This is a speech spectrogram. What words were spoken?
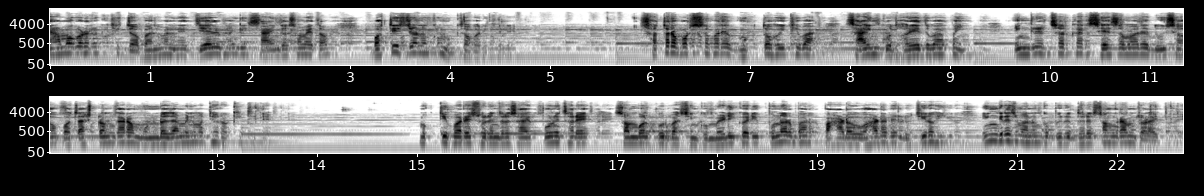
ରାମଗଡ଼ର କିଛି ଯବାନମାନେ ଜେଲ୍ ଭାଙ୍ଗି ସାଇଙ୍କ ସମେତ ବତିଶ ଜଣଙ୍କୁ ମୁକ୍ତ କରିଥିଲେ। ସତର ବର୍ଷ ପରେ ମୁକ୍ତ ହୋଇଥିବା ସାଇଙ୍କୁ ଧରେଇ ଦେବା ପାଇଁ ଇଂରେଜ ସରକାର ସେ ସମୟରେ ଦୁଇଶହ ପଚାଶ ଟଙ୍କାର ମୁଣ୍ଡ ଜାମିନ ମଧ୍ୟ ରଖିଥିଲେ। ମୁକ୍ତି ପରେ ସୁରେନ୍ଦ୍ର ସାହେବ ପୁଣି ଥରେ ସମ୍ବଲପୁରବାସୀଙ୍କୁ ମେଳି କରି ପୁନର୍ବାର ପାହାଡ଼ ଉହାଡ଼ରେ ଲୁଚି ରହି ଇଂରେଜମାନଙ୍କ ବିରୁଦ୍ଧରେ ସଂଗ୍ରାମ ଚଳାଇଥିଲେ।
